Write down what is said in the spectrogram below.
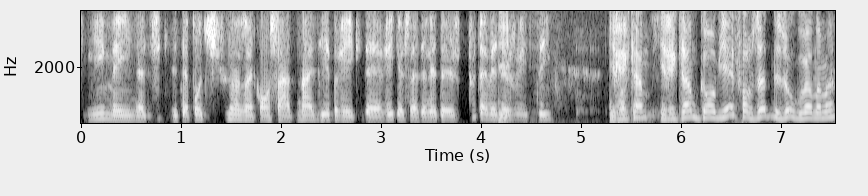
signé, mais il a dit qu'il n'était pas du tout dans un consentement libre et éclairé, que ça devait déjà- tout avait Il- déjà été. Il réclame il réclame combien Forgette déjà au gouvernement?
